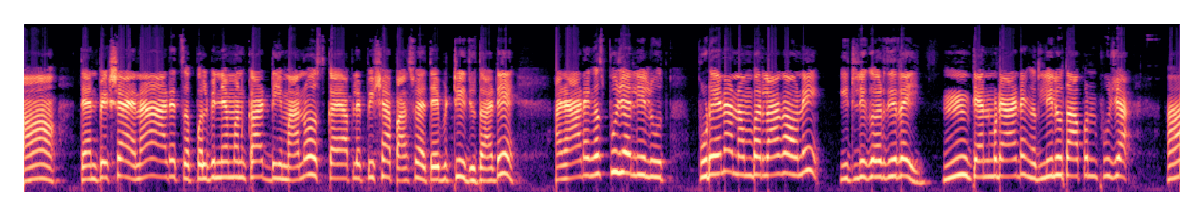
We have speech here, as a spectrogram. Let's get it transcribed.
हा त्यांपेक्षा आहे ना आडे चप्पल बी नेमन काढली माणूस काय आपल्या पिशा पास ते बी ठीक होत आडे. आणि आडेंगच पूजा लिहिलूत पुढे ना नंबर लागाव नाही. इथली गर्दी राही हम्म त्यामुळे आडेंगच लिहिलूत आपण पूजा. हा.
